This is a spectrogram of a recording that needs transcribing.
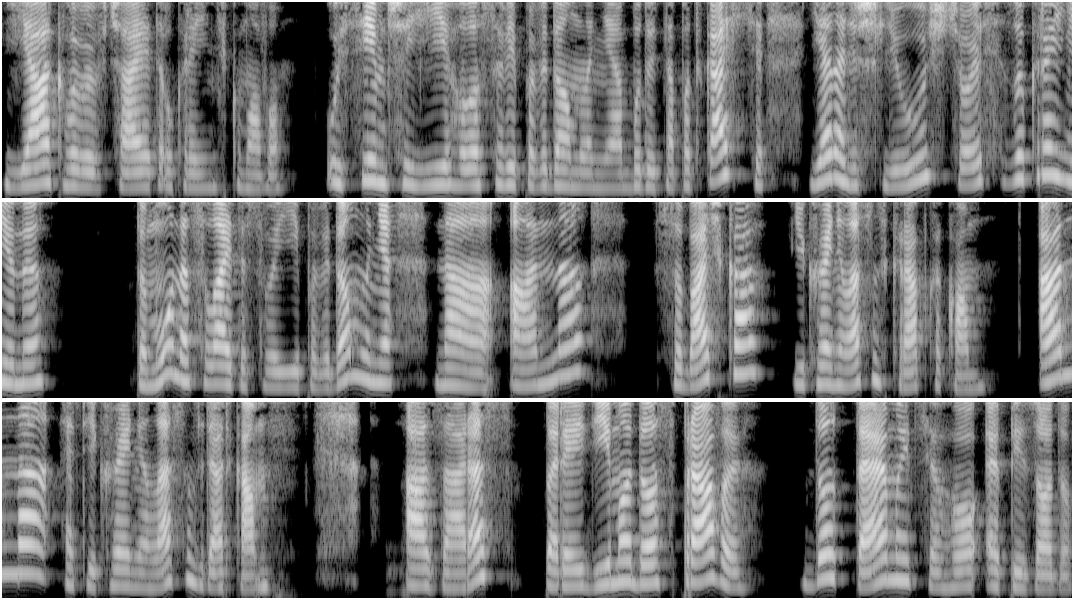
як ви вивчаєте українську мову. Усім, чиї голосові повідомлення будуть на подкасті, я надішлю щось з України. Тому надсилайте свої повідомлення на Anna собачка ukrainianlessons.com Anna at ukrainianlessons.com А зараз перейдімо до справи, до теми цього епізоду.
